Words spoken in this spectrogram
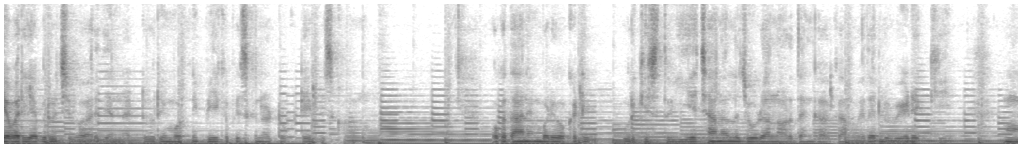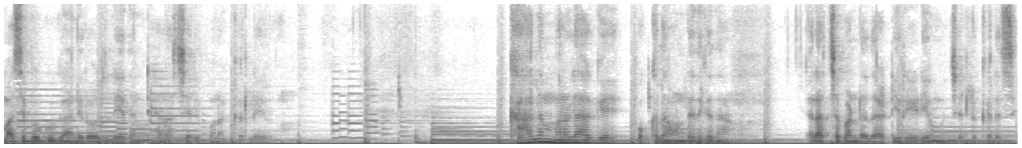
ఎవరి అభిరుచి వారిది అన్నట్టు రిమోట్ని పీక పిసుకున్నట్టు ఒకటే పిసుకోవడం ఒక దానింబడి ఒకటి ఉరికిస్తూ ఏ ఛానల్లో చూడాలో అర్థం కాక మెదడులు వేడెక్కి మసిబొగ్గు కాని రోజు లేదంటే ఆశ్చర్యపోనక్కర్లేదు. కాలం మనలాగే ఒక్కలా ఉండదు కదా? రచ్చబండ దాటి రేడియో ముచ్చట్లు కలిసి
